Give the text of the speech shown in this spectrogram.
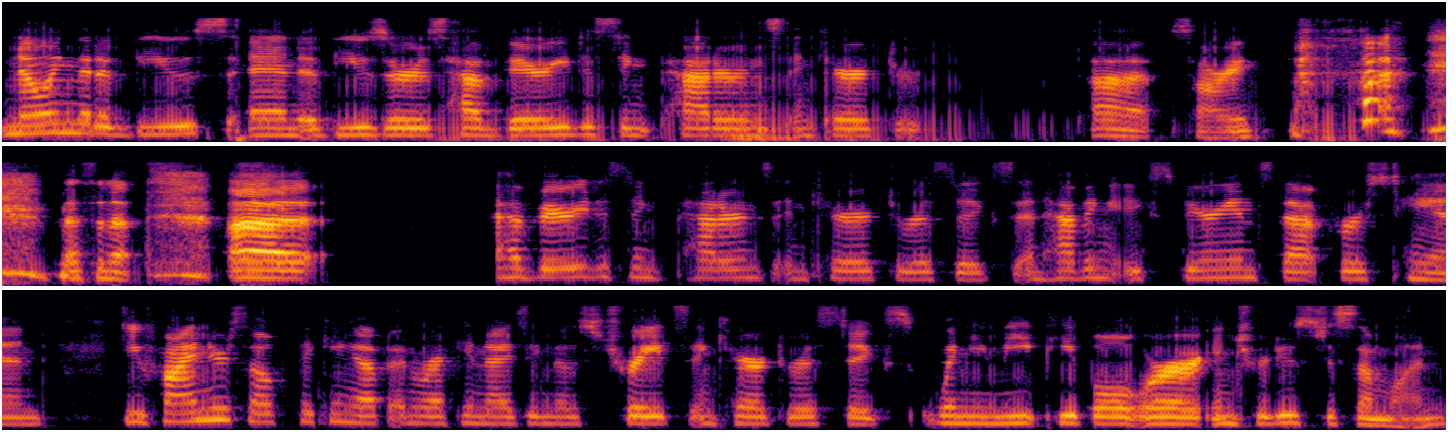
knowing that abuse and abusers have very distinct patterns and character uh, sorry, messing up, uh, have very distinct patterns and characteristics, and having experienced that firsthand, do you find yourself picking up and recognizing those traits and characteristics when you meet people or are introduced to someone?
